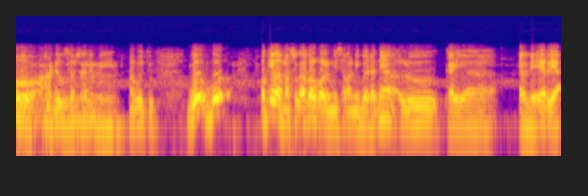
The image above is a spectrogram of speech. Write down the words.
oh Hubungan ada urusannya? men apa tuh? Gue gue oke lah masuk akal kalau misalkan ibaratnya lu kayak LDR ya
